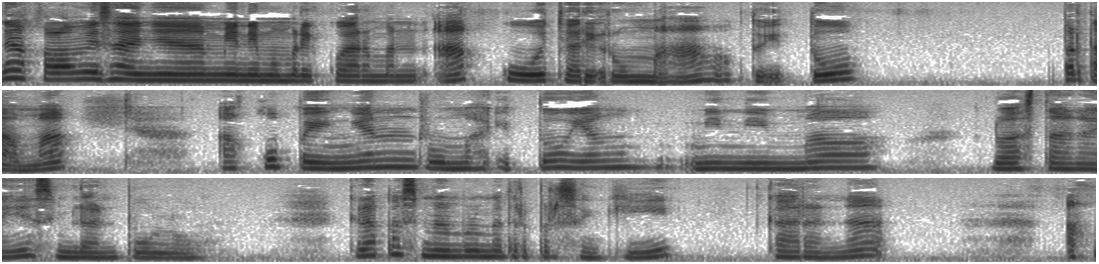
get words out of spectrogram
Nah, kalau misalnya minimum requirement aku cari rumah waktu itu pertama aku pengen rumah itu yang minimal luas tanahnya 90. Kenapa 90 meter persegi? Karena aku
